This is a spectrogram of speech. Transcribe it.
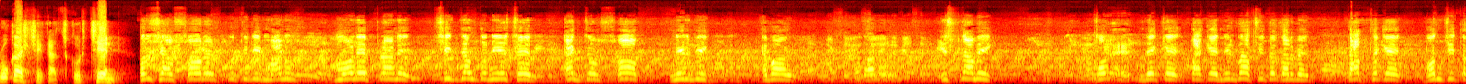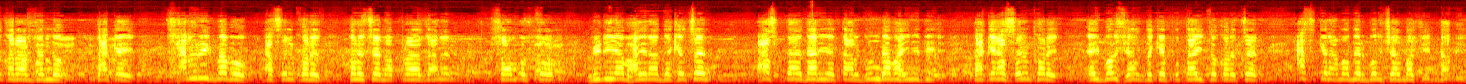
প্রকাশ্যে কাজ করছেন। শহরের প্রতিটি মানুষ মনে প্রাণে সিদ্ধান্ত নিয়েছেন একজন সৎ, নির্ভীক এবং ইসলামিক তাকে নির্বাচিত করবেন, তার থেকে বঞ্চিত করার জন্য তাকে শারীরিকভাবে অ্যাসেল করে, করেছেন, আপনারা জানেন, সমস্ত মিডিয়া ভাইরা দেখেছেন, রাস্তায় দাঁড়িয়ে তার গুন্ডা বাহিনী দিয়ে তাকে অ্যাসেল করে, এই বরিশাল থেকে প্রতারিত করেছেন। আজকের আমাদের বরিশালবাসীর দাবি,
